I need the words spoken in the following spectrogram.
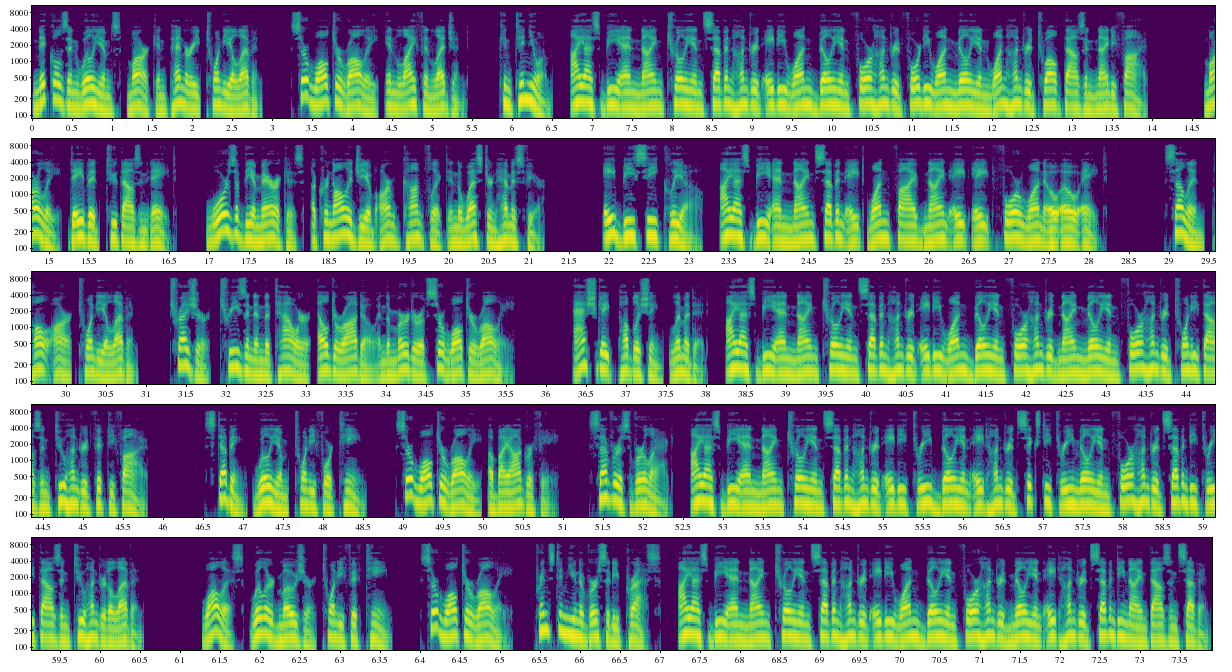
Nicholls and Williams, Mark and Penry 2011. Sir Walter Raleigh, In Life and Legend. Continuum. ISBN 9781441112095. Marley, David 2008. Wars of the Americas, A Chronology of Armed Conflict in the Western Hemisphere. ABC Clio. ISBN 978-1598841008. Sellin, Paul R. 2011. Treasure, Treason and the Tower, El Dorado and the Murder of Sir Walter Raleigh. Ashgate Publishing, Limited. ISBN 9781409420255. Stebbing, William 2014. Sir Walter Raleigh, A Biography. Severus Verlag. ISBN 9783863473211. Wallace, Willard Mosher 2015. Sir Walter Raleigh. Princeton University Press. ISBN 9781400879007.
